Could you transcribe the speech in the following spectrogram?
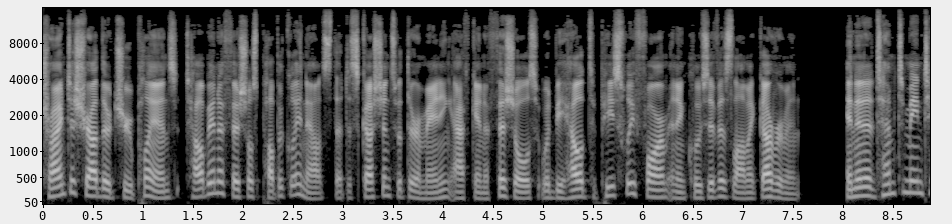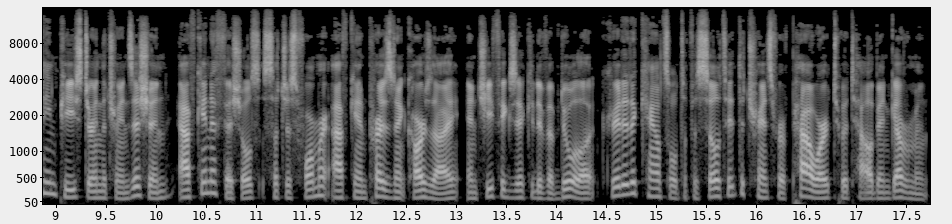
Trying to shroud their true plans, Taliban officials publicly announced that discussions with the remaining Afghan officials would be held to peacefully form an inclusive Islamic government. In an attempt to maintain peace during the transition, Afghan officials such as former Afghan President Karzai and Chief Executive Abdullah created a council to facilitate the transfer of power to a Taliban government.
